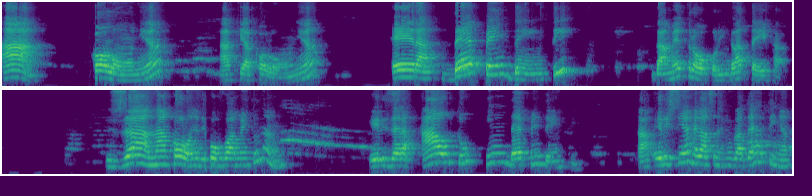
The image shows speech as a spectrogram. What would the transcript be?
a colônia, aqui a colônia, era dependente da metrópole, Inglaterra. Já na colônia de povoamento, não. Eles eram auto-independentes. Tá? Eles tinham relações com a Inglaterra? Tinha.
